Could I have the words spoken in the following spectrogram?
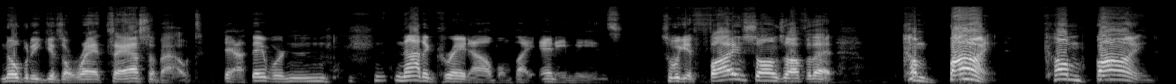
nobody gives a rat's ass about. Yeah, they were n- not a great album by any means. So we get five songs off of that. Combined, combined,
